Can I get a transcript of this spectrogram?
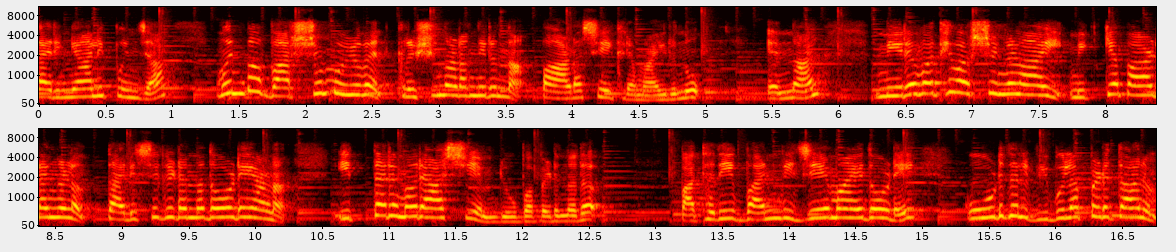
കരിങ്ങാലിപ്പുഞ്ച മുൻപ് വർഷം മുഴുവൻ കൃഷി നടന്നിരുന്ന പാടശേഖരമായിരുന്നു. എന്നാൽ നിരവധി വർഷങ്ങളായി മിക്ക പാടങ്ങളും തരിച്ചു കിടന്നതോടെയാണ് ഇത്തരമൊരാശയം രൂപപ്പെടുന്നത്. പദ്ധതി വൻ വിജയമായതോടെ കൂടുതൽ വിപുലപ്പെടുത്താനും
